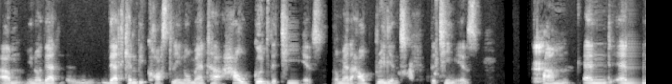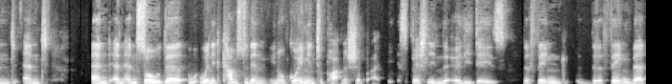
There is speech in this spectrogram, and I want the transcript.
um, you know that that can be costly no matter how good the team is no matter how brilliant the team is. Um, and and and and and and so the when it comes to then you know going into partnership especially in the early days the thing the thing that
